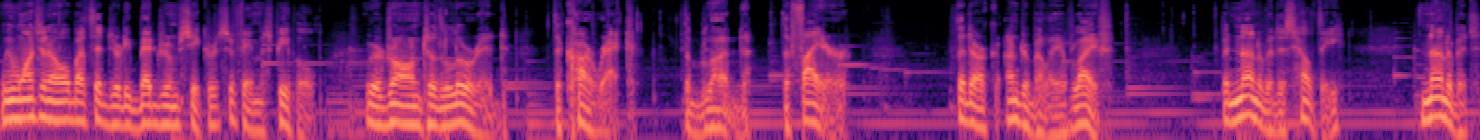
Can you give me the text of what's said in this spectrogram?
We want to know about the dirty bedroom secrets of famous people. We are drawn to the lurid, the car wreck, the blood, the fire, the dark underbelly of life. But none of it is healthy. None of it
